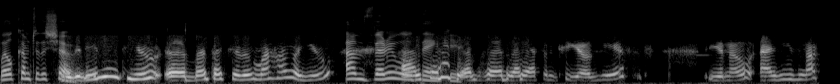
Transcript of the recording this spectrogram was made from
Welcome to the show. Good evening to you, uh, Bertha Chiruma. How are you? I'm very well, I thank you. I've heard what happened to your guest, you know, and he's not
